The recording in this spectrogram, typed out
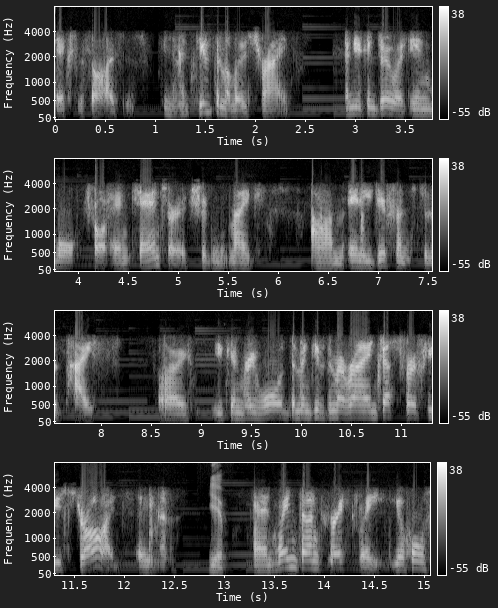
exercises, you know, give them a loose rein, and you can do it in walk, trot, and canter. It shouldn't make um, any difference to the pace. So you can reward them and give them a rein just for a few strides, even. Yep. And when done correctly, your horse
